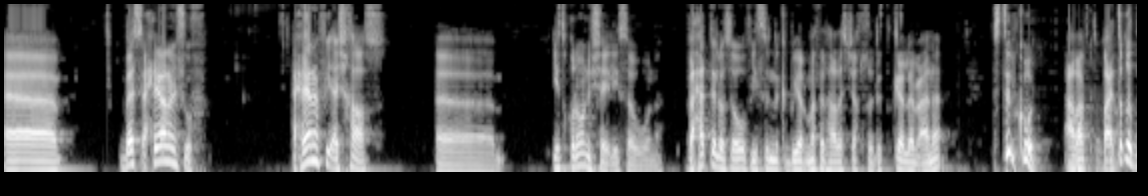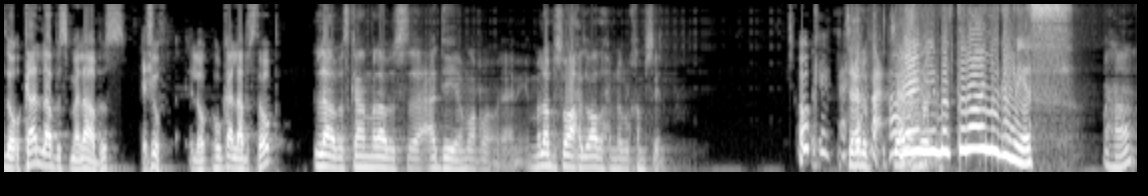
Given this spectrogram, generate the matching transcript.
آه بس أحيانا نشوف أحيانا في أشخاص آه يتقنون الشيء اللي يسوونه. فحتى لو سووه في سن كبير مثل هذا الشخص اللي تتكلم عنه still cool عرفت؟ ممتاز. فأعتقد لو كان لابس ملابس يعني شوف لو هو كان لابس ثوب؟ لا بس كان ملابس عادية مرة يعني ملابس واحد واضح إنه بالخمسين. okay. تعرف تعرف يعني بنطلون وقميص. ها؟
